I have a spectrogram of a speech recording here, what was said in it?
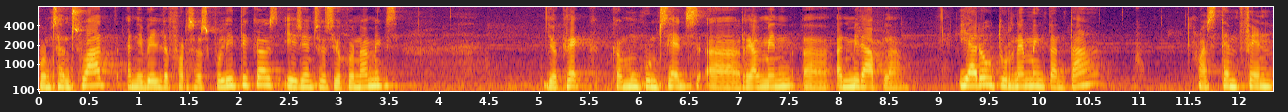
consensuat a nivell de forces polítiques i agents socioeconòmics, jo crec que amb un consens eh, realment eh, admirable. I ara ho tornem a intentar, ho estem fent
